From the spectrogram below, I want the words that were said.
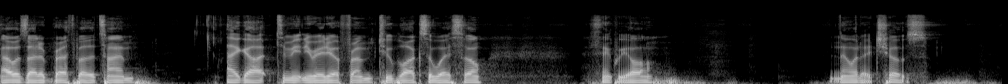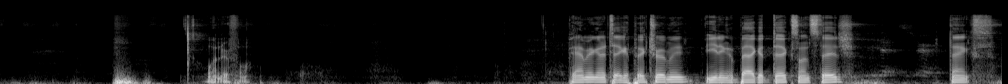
I was out of breath by the time I got to Mutiny Radio from two blocks away. So I think we all know what I chose. Wonderful. Pam, you're going to take a picture of me eating a bag of dicks on stage? Thanks.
